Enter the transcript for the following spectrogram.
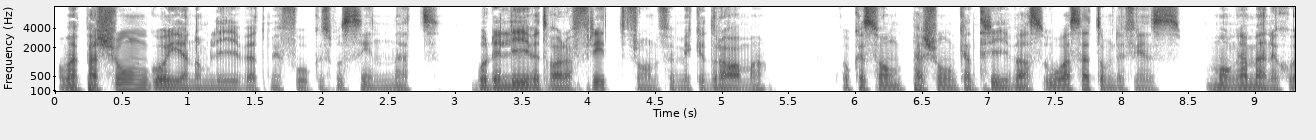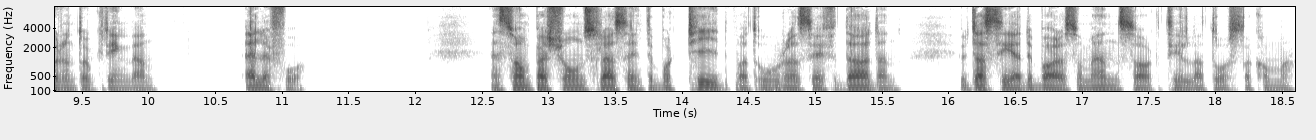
Om en person går igenom livet med fokus på sinnet borde livet vara fritt från för mycket drama Och en sån person kan trivas oavsett om det finns många människor runt omkring den eller få. En sån person slösar inte bort tid på att oroa sig för döden utan ser det bara som en sak till att åstadkomma.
